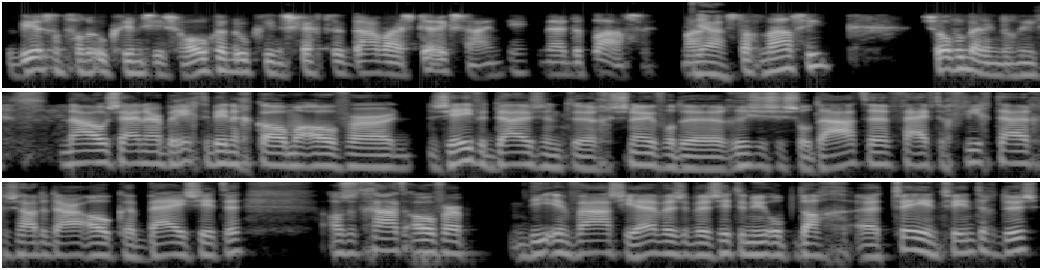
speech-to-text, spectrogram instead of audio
De weerstand van de Oekraïners is hoog en de Oekraïners vechten daar waar ze sterk zijn in de plaatsen. Maar ja. stagnatie, Zoveel ben ik nog niet. Nou zijn er berichten binnengekomen over 7000 uh, gesneuvelde Russische soldaten. 50 vliegtuigen zouden daar ook uh, bij zitten. Als het gaat over die invasie, hè, we, we zitten nu op dag uh, 22 dus.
